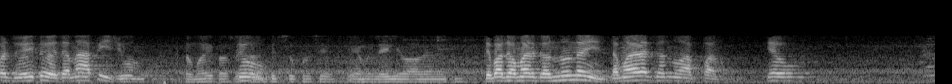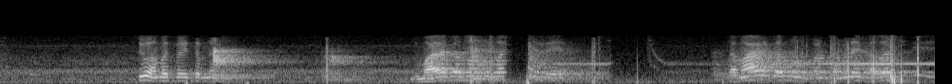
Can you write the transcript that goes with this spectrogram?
ઉપર જોઈતું હોય તો અમે આપીશું તમારી પાસે? કલ્પિત સુખો છે એ અમે લઈ લેવા આવ્યા નથી. તે પાછું અમારે ઘરનું નહીં તમારા જ ઘરનું આપવાનું. કેવું? શું અહમદભાઈ તમને? મારા ઘરનું. તમારા ઘરનું પણ તમને ખબર નથી.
